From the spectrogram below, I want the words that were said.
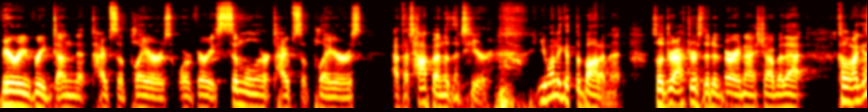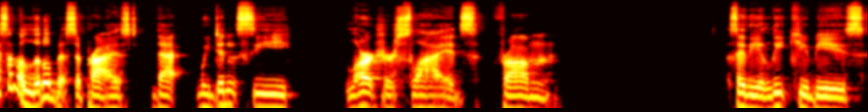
very redundant types of players or very similar types of players at the top end of the tier. you want to get the bottom end. So drafters did a very nice job of that. Colm, I guess I'm a little bit surprised that we didn't see larger slides from say the elite QBs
